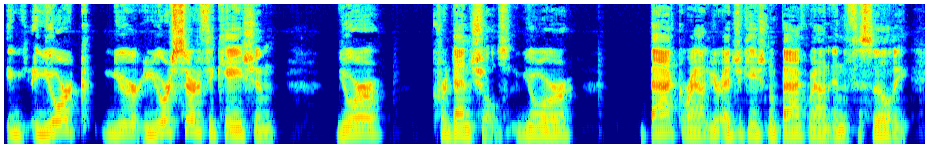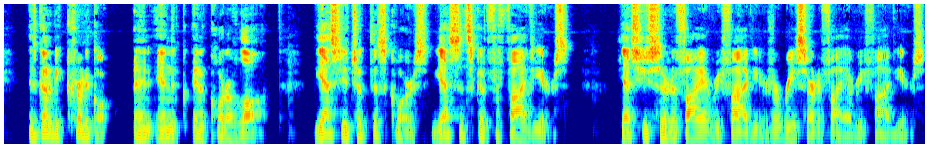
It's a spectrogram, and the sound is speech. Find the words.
your your your certification, your credentials, your background, your educational background in the facility is going to be critical in in, in a court of law. Yes, you took this course. Yes, it's good for five years. Yes, you certify every five years or recertify every five years.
